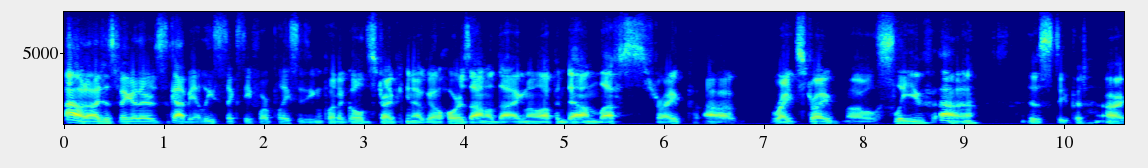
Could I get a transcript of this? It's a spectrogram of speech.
I don't know. I just figure there's got to be at least 64 places you can put a gold stripe. You know, go horizontal, diagonal, up and down, left stripe, uh, right stripe, uh, sleeve. I don't know. It was stupid. All right,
